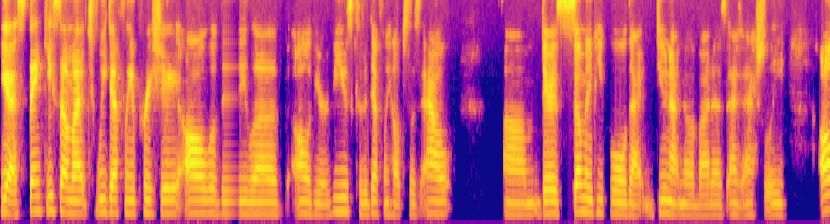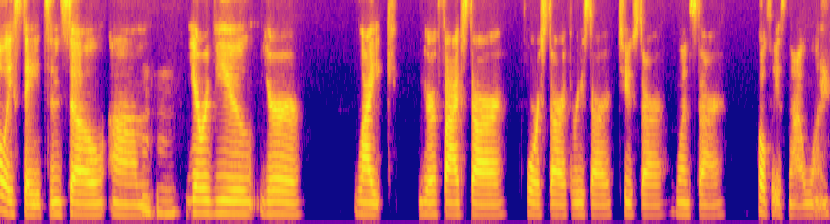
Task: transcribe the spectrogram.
yes, thank you so much. We definitely appreciate all of the love, all of your reviews, because it definitely helps us out. Um, there's so many people that do not know about us, as Ashley always states. And so, um, mm-hmm. your review, your like, your five star, four star, three star, two star, one star. Hopefully, it's not one,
